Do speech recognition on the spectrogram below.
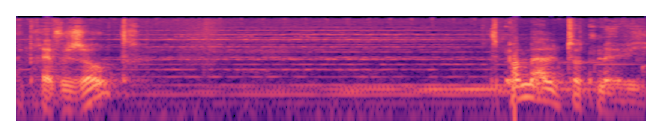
après vous autres, c'est pas mal toute ma vie.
